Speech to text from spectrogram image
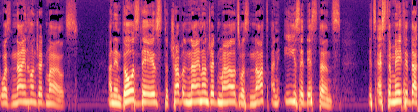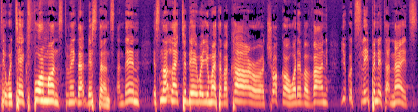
it was 900 miles. And in those days, to travel 900 miles was not an easy distance. It's estimated that it would take four months to make that distance. And then it's not like today where you might have a car or a truck or whatever van. You could sleep in it at nights.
